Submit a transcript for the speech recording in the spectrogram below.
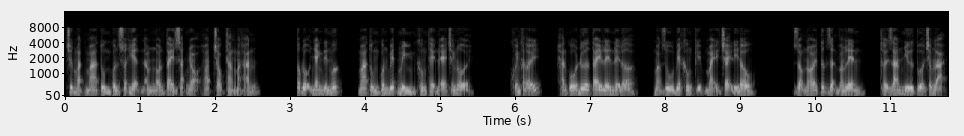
trước mặt ma tùng quân xuất hiện nắm ngón tay sắc nhọ hoắt chọc thẳng mặt hắn. Tốc độ nhanh đến mức, ma tùng quân biết mình không thể né tránh nổi. Khoảnh khắc ấy, hắn cố đưa tay lên để đỡ, mặc dù biết không kịp mày chạy đi đâu. Giọng nói tức giận vang lên, thời gian như tua chậm lại.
